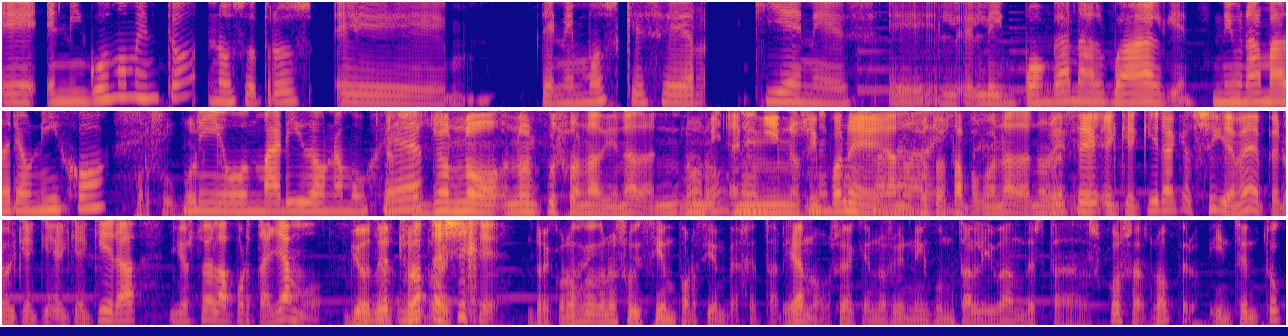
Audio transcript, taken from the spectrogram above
Eh, en ningún momento nosotros eh, tenemos que ser quienes eh, le, impongan algo a alguien, ni una madre a un hijo, Por supuesto. ni un marido a una El mujer. Señor no, no impuso a nadie nada, ni, No, ni- No ni impu- nos no impone a nosotros tampoco nada. Nos dice el que quiera, que sígueme, pero el que, el que quiera, yo estoy a la puerta, llamo. Yo, de No- hecho, no te rec- exige. Reconozco que no soy 100% vegetariano, o sea que no soy ningún talibán de estas cosas, ¿no? Pero intento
